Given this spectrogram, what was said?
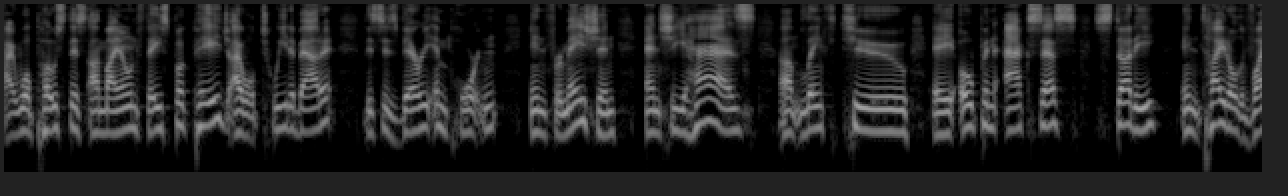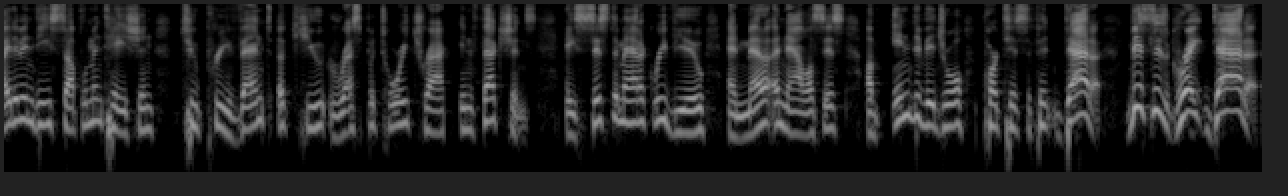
I will post this on my own Facebook page. I will tweet about it. This is very important information, and she has um, linked to a open access study entitled "Vitamin D Supplementation to Prevent Acute Respiratory Tract Infections: A Systematic Review and Meta-Analysis of Individual Participant Data." This is great data.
